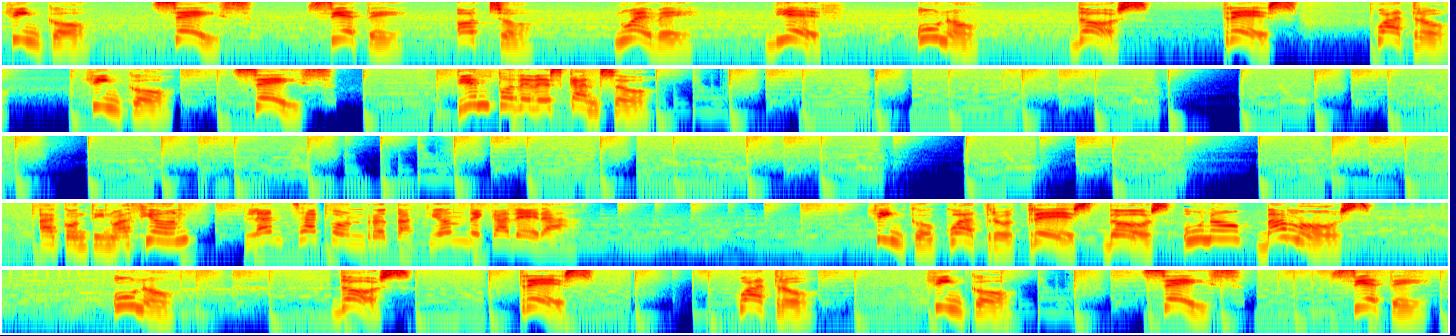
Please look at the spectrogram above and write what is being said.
5, 6, 7, 8, 9, 10, 1, 2, 3, 4, 5, 6. Tiempo de descanso. A continuación, Plancha con rotación de cadera. 5, 4, 3, 2, 1, ¡vamos! 1, 2, 3, 4, 5, 6, 7,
